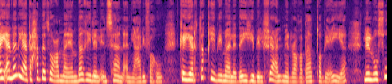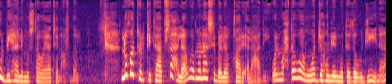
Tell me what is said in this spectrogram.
أي أنني أتحدث عما ينبغي للإنسان أن يعرفه كي يرتقي بما لديه بالفعل من رغبات طبيعية للوصول بها لمستويات أفضل لغة الكتاب سهلة ومناسبة للقارئ العادي، والمحتوى موجه للمتزوجين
